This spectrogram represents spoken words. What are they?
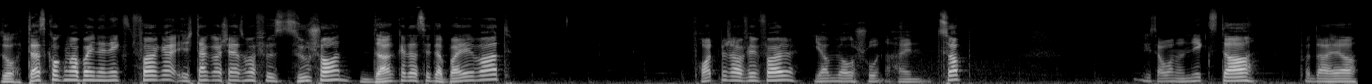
So, das gucken wir aber in der nächsten Folge. Ich danke euch erstmal fürs Zuschauen. Danke, dass ihr dabei wart. Freut mich auf jeden Fall. Hier haben wir auch schon einen Zop. Ist aber noch nichts da. Von daher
